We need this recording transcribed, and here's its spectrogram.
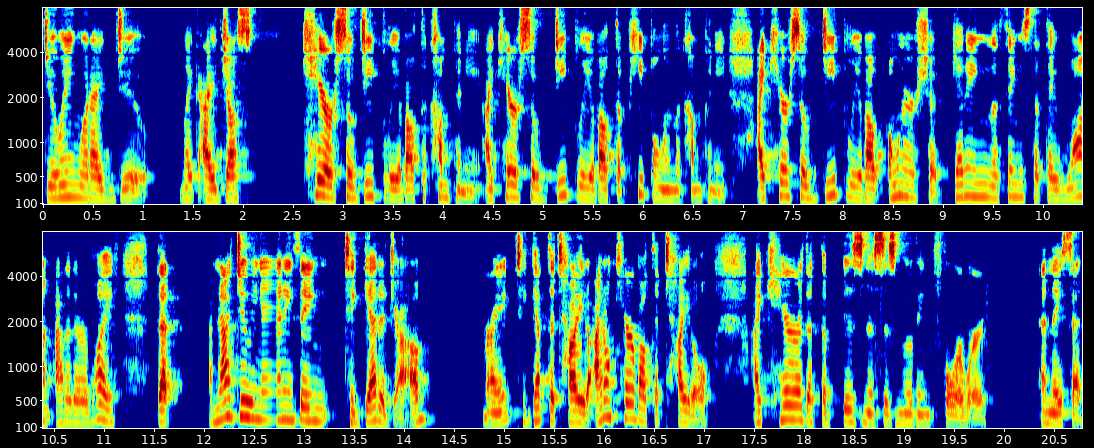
doing what I do. Like I just care so deeply about the company. I care so deeply about the people in the company. I care so deeply about ownership, getting the things that they want out of their life that I'm not doing anything to get a job, right? To get the title. I don't care about the title. I care that the business is moving forward. And they said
